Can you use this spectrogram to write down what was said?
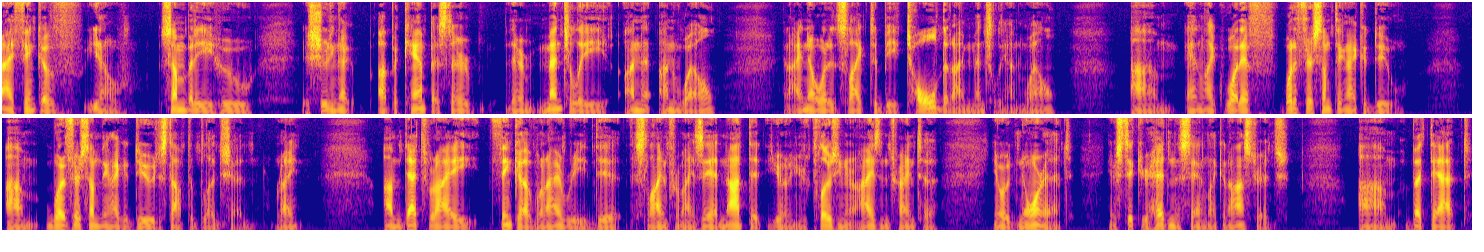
I think of you know somebody who is shooting up a campus. They're they're mentally un, unwell, and I know what it's like to be told that I'm mentally unwell. Um, and like, what if what if there's something I could do? Um, what if there's something I could do to stop the bloodshed? Right? Um, that's what I think of when I read the, this line from Isaiah. Not that you know, you're closing your eyes and trying to, you know, ignore it. You know, stick your head in the sand like an ostrich. Um, but that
